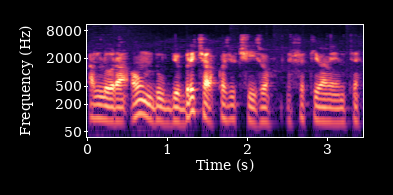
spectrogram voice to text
Allora, ho un dubbio. Breccia l'ha quasi ucciso, effettivamente.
